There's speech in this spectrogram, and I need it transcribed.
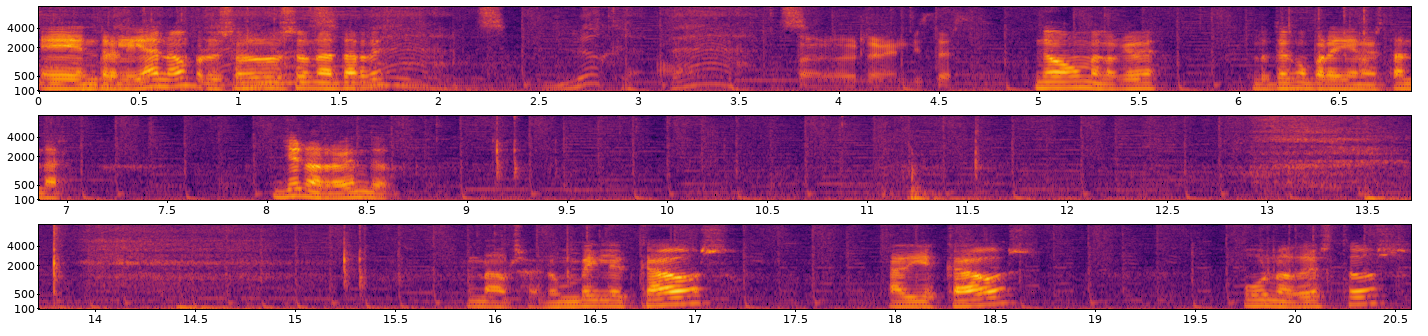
Eh, en realidad no, pero solo lo usé una tarde. Pero lo revendiste. No, me lo quedé. Lo tengo por ahí en estándar. Yo no revendo. Vamos a ver, un Bailet Chaos a 10 Chaos. Uno de estos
